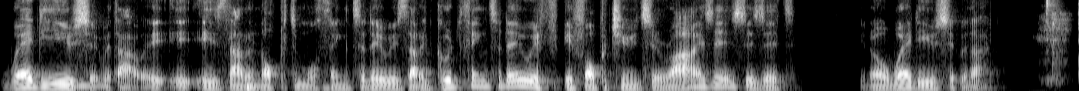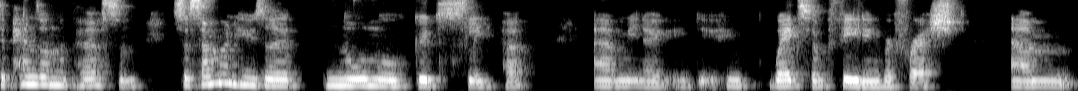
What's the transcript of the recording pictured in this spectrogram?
where do you sit with that? Is that an optimal thing to do? Is that a good thing to do if if opportunity arises? Is it you know where do you sit with that? Depends on the person. So someone who's a normal good sleeper, um, you know, who, wakes up feeling refreshed, um,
